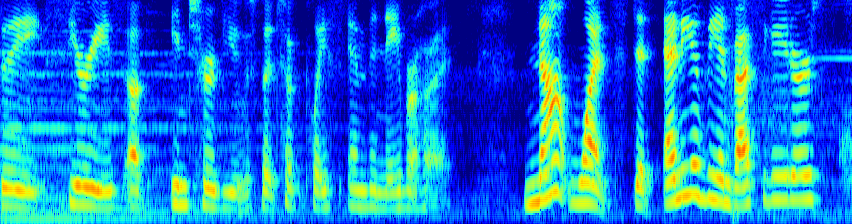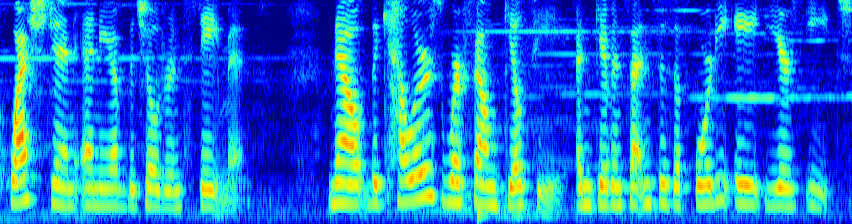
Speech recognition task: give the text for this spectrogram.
the series of interviews that took place in the neighborhood. Not once did any of the investigators question any of the children's statements. Now, the Kellers were found guilty and given sentences of 48 years each.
